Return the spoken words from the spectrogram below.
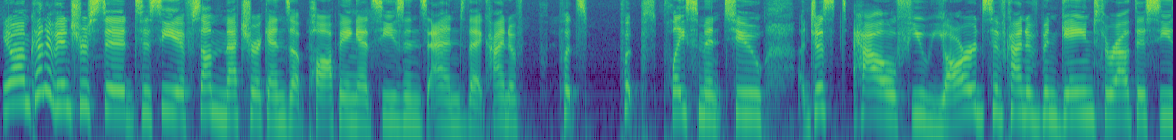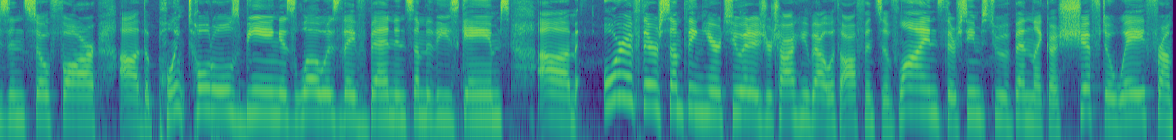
You know, I'm kind of interested to see if some metric ends up popping at season's end that kind of puts put placement to just how few yards have kind of been gained throughout this season so far, uh, the point totals being as low as they've been in some of these games. Um, or if there's something here to it as you're talking about with offensive lines there seems to have been like a shift away from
